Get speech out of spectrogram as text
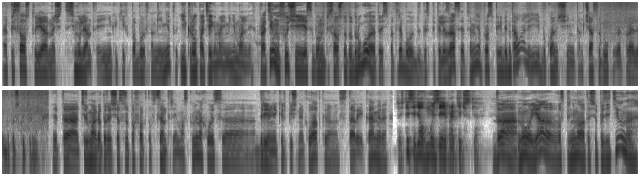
описал, что я, значит, симулянт, и никаких побоев на мне нету, и кровопотери мои минимальные. В противном случае, если бы он написал что-то другое, то есть потребовалось госпитализации, то меня просто перебинтовали и буквально в течение там, часа-двух уже отправили в Бутырскую тюрьму. Это тюрьма, которая сейчас уже по факту в центре Москвы находится, древняя кирпичная кладка, старые камеры. То есть ты сидел в музее практически? Да, но я воспринимал это все позитивно.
